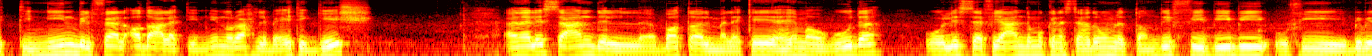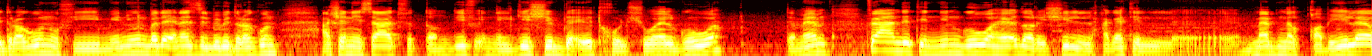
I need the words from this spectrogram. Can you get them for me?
التنين بالفعل قضى على التنين وراح لبقية الجيش. أنا لسه عندي البطلة الملكية اهي موجودة. ولسه في عندي ممكن استخدمهم للتنظيف في baby وفي baby dragon وفي minion. بدأ ينزل baby dragon عشان يساعد في التنظيف إن الجيش يبدأ يدخل شوية لجوه. تمام؟ في عندي تنين جوه هيقدر يشيل الحاجات ال- مبنى القبيلة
